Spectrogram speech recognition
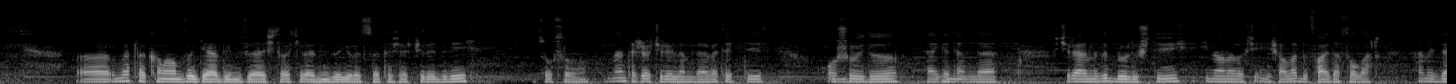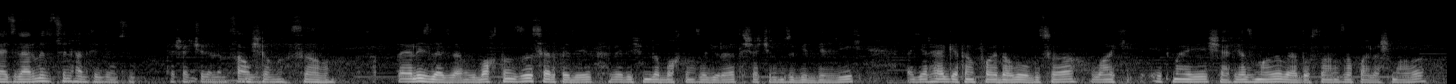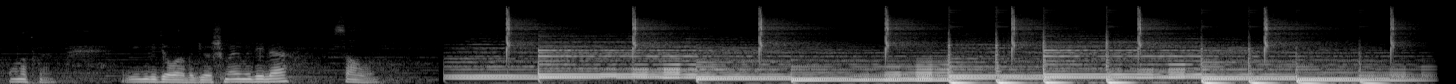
Ümumiyyətlə kanalımıza gəldiyiniz və iştirak etdiyinizə görə sizə təşəkkür edirik. Çox sağ olun. Mən təşəkkür edirəm dəvət etdiniz. Xoş idi. Həqiqətən də fikirlərimizi bölüşdük. İnanırıq ki, inşallah bir faydası olar. Həm izləyicilərimiz üçün, həm sizin üçün. Təşəkkür edirəm. Sağ olun. İnşallah. Sağ olun. Dəyərli izləyicilərimiz, vaxtınızı sərf edib verilişimizə baxdığınıza görə təşəkkürümüzü bildiririk. Əgər həqiqətən faydalı oldusa, like etməyi, şərh yazmağı və dostlarınızla paylaşmağı unutmayın. Yeni videolarda görüşmək ümidi ilə sağ olun.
